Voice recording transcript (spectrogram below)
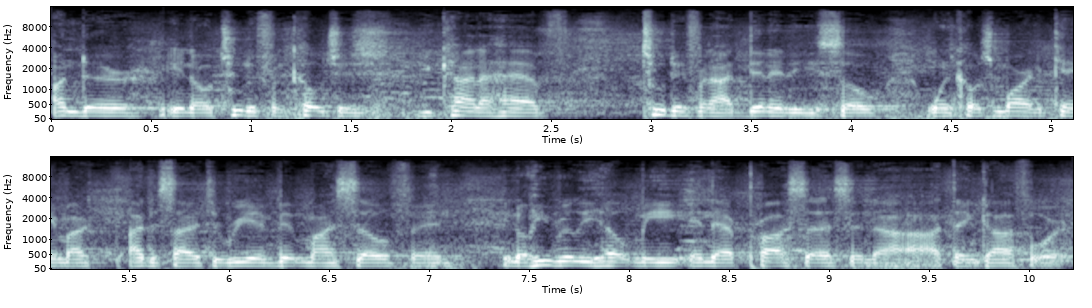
under you know two different coaches, you kind of have two different identities. So when Coach Martin came, I, I, decided to reinvent myself, and you know he really helped me in that process, and I, I thank God for it.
